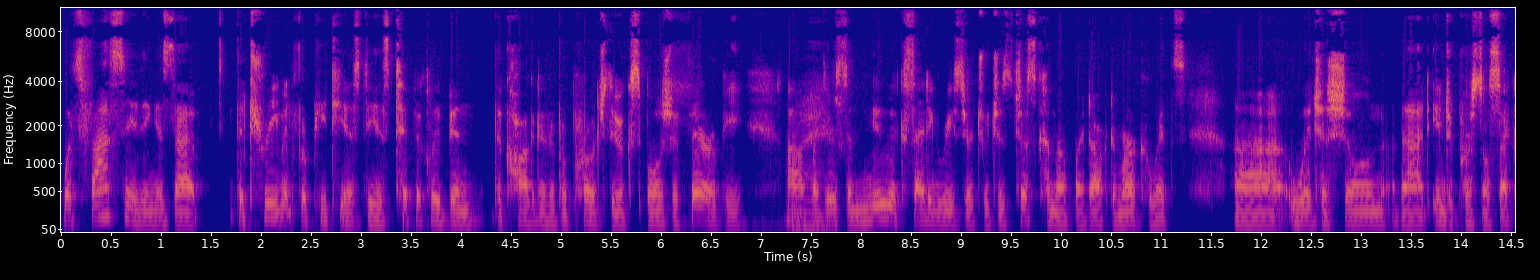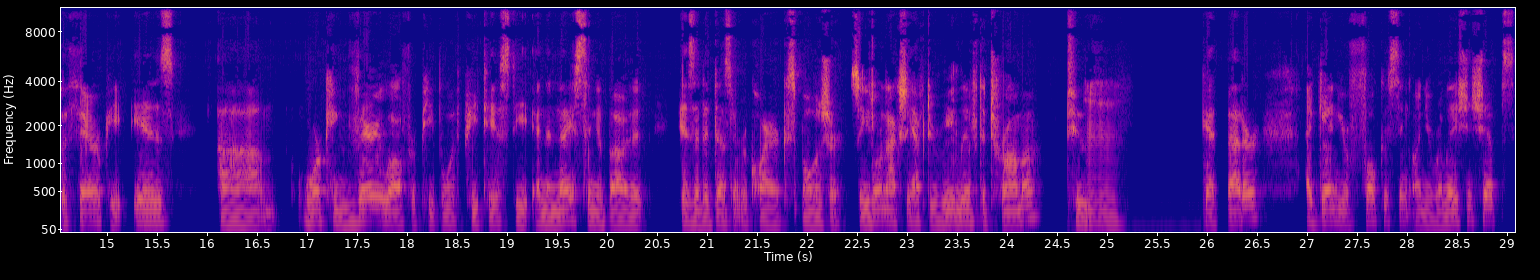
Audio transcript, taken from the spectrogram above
what's fascinating is that the treatment for PTSD has typically been the cognitive approach through exposure therapy, uh, right. but there's some new exciting research which has just come out by Dr. Markowitz, uh, which has shown that interpersonal psychotherapy is um, working very well for people with PTSD. And the nice thing about it is that it doesn't require exposure. So you don't actually have to relive the trauma to mm-hmm. get better. Again, you're focusing on your relationships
